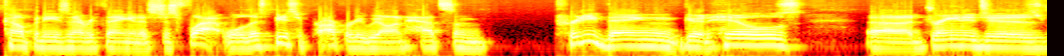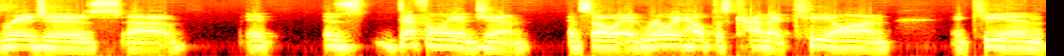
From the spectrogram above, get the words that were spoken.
companies, and everything, and it's just flat. Well, this piece of property we on had some pretty dang good hills, uh, drainages, ridges. Uh, it is definitely a gym. And so it really helped us kind of key on and key in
